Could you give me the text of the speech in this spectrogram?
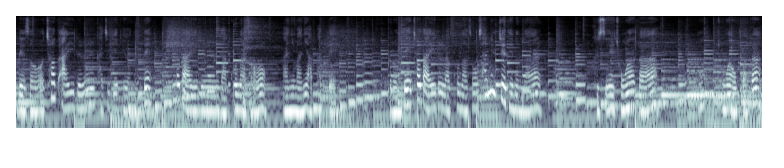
그래서 첫 아이를 가지게 되었는데 첫 아이를 낳고 나서 많이 많이 아팠대. 그런데 첫 아이를 낳고 나서 3일째 되는 날 글쎄 종아가 어? 종아 오빠가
